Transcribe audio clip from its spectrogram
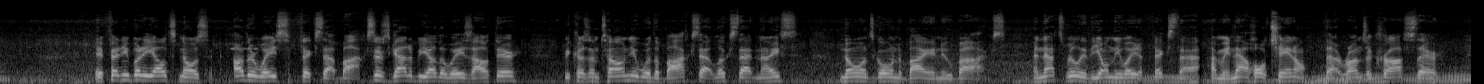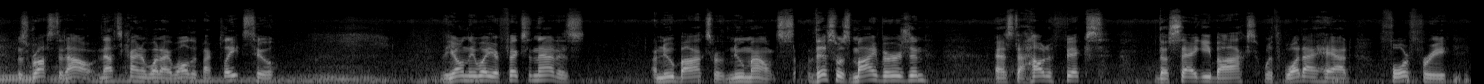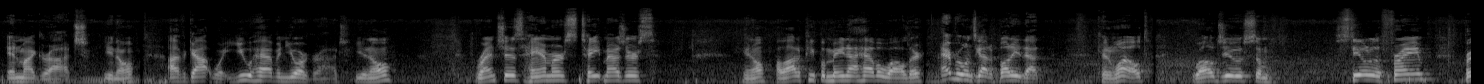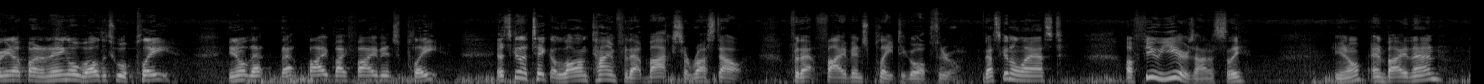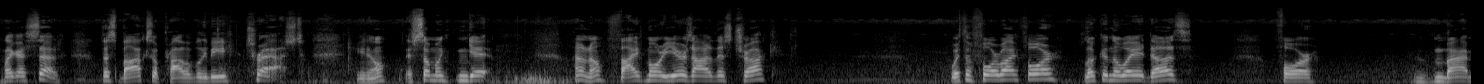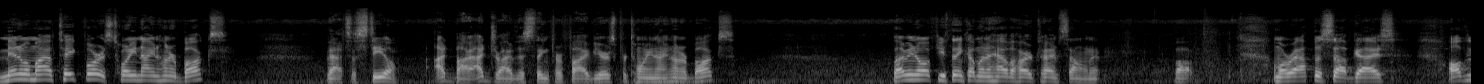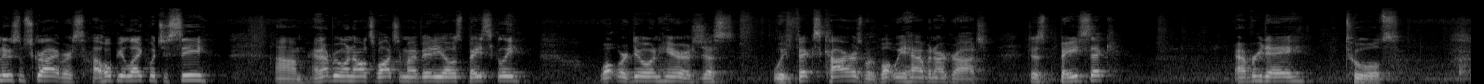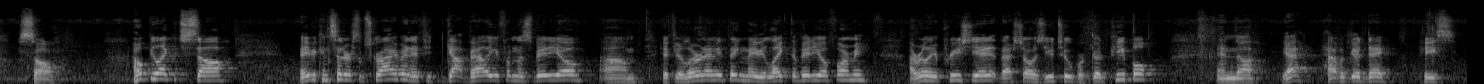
if anybody else knows other ways to fix that box. There's got to be other ways out there because I'm telling you, with a box that looks that nice, no one's going to buy a new box. And that's really the only way to fix that. I mean, that whole channel that runs across there is rusted out, and that's kind of what I welded my plates to. The only way you're fixing that is a new box with new mounts. This was my version as to how to fix the saggy box with what I had for free in my garage, you know. I've got what you have in your garage, you know. Wrenches, hammers, tape measures. You know, a lot of people may not have a welder. Everyone's got a buddy that can weld. Weld you some steel to the frame, bring it up on an angle, weld it to a plate. You know, that, that five by five inch plate, it's gonna take a long time for that box to rust out. for that five inch plate to go up through. That's gonna last a few years, honestly. You know, and by then, like I said, this box will probably be trashed. You know, if someone can get, I don't know, five more years out of this truck with a 4x4 looking the way it does for my minimum I'll take for it is 2900 bucks. That's a steal. I'd buy I'd drive this thing for 5 years for 2900 bucks. Let me know if you think I'm going to have a hard time selling it. But I'm going to wrap this up, guys. All the new subscribers, I hope you like what you see. Um, and everyone else watching my videos, basically what we're doing here is just we fix cars with what we have in our garage. Just basic, everyday tools. So, I hope you like what you saw. Maybe consider subscribing if you got value from this video. Um, if you learn anything, maybe like the video for me. I really appreciate it. That shows YouTube we're good people. And uh, yeah, have a good day. Peace.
